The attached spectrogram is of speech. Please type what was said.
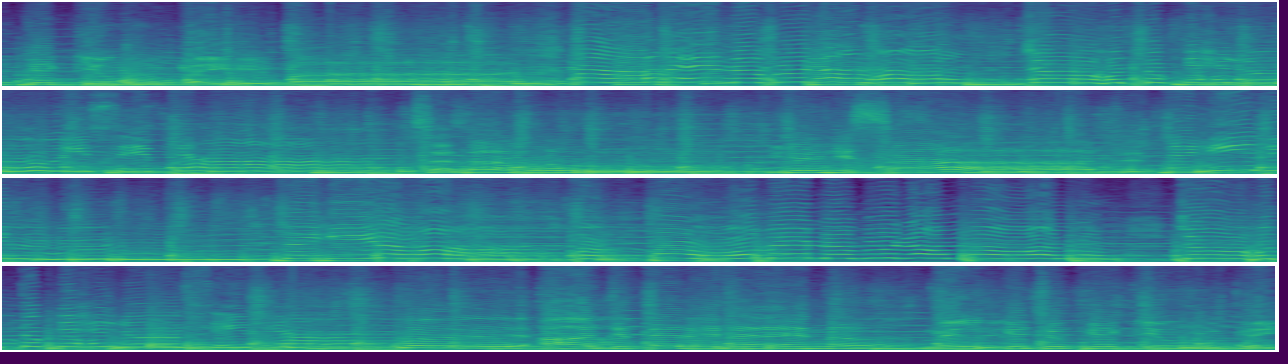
झुके क्यों कई बार? आवे न बुरा मान चाहो तो कह लो इसे प्यार। सदा हो यही साथ। कहीं दिन कहीं रात। मैं न बुरा मानूं चाहो तो कह लो इसे प्यार। आज तेरे नैना मिलके झुके क्यों कई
